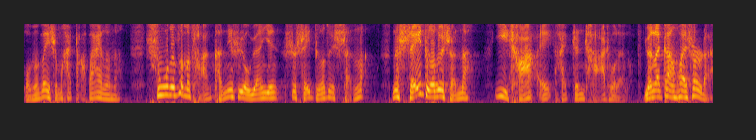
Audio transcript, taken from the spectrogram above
我们为什么还打败了呢？输的这么惨，肯定是有原因，是谁得罪神了？那谁得罪神呢？一查，哎，还真查出来了。原来干坏事的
